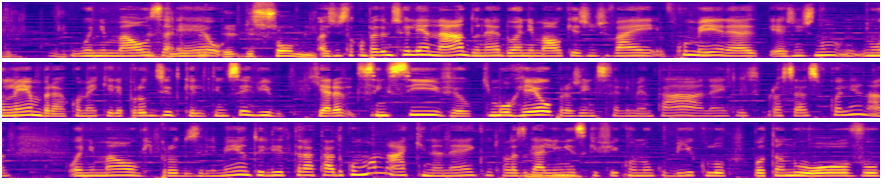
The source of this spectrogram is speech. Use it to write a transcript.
Ele, o animal ele, é ele, ele, some. A gente está completamente alienado, né, do animal que a gente vai comer, né? A gente não, não lembra como é que ele é produzido, que ele tem um ser vivo, que era sensível, que morreu para a gente se alimentar, né? Então esse processo ficou alienado. O animal que produz alimento, ele é tratado como uma máquina, né? Com aquelas uhum. galinhas que ficam num cubículo botando ovo,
